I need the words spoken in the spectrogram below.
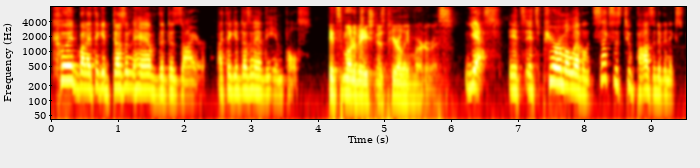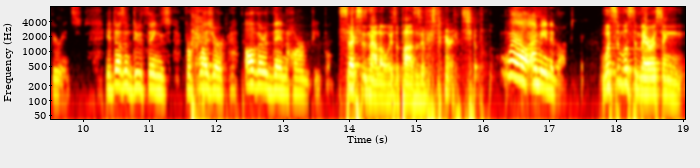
could, but I think it doesn't have the desire. I think it doesn't have the impulse. Its motivation is purely murderous. Yes, it's it's pure malevolence. Sex is too positive an experience. It doesn't do things for pleasure other than harm people. Sex is not always a positive experience. Well, I mean it ought to. be. What's the most embarrassing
